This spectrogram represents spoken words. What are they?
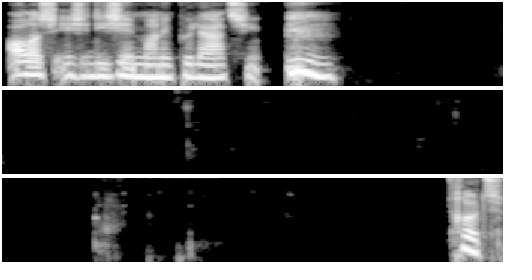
alles is in die zin manipulatie. Goed.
